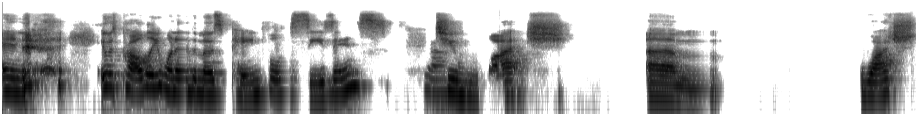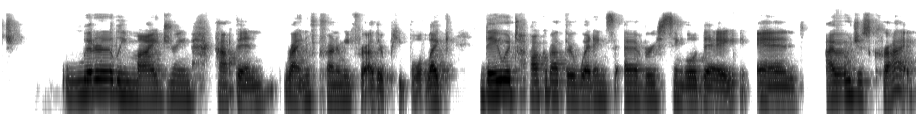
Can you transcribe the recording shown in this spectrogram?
and it was probably one of the most painful seasons yeah. to watch um watched literally my dream happen right in front of me for other people. Like they would talk about their weddings every single day and I would just cry.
